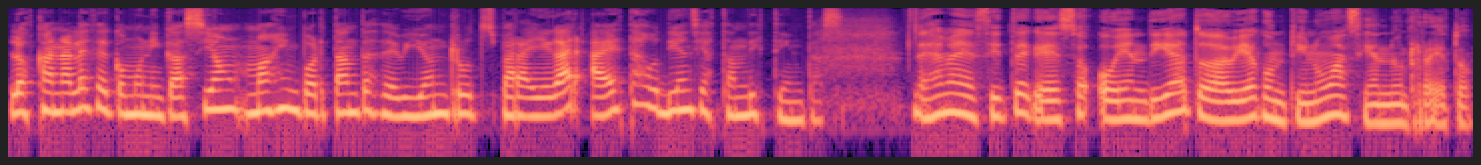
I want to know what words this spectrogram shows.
los canales de comunicación más importantes de Beyond Roots para llegar a estas audiencias tan distintas. Déjame decirte que eso hoy en día todavía continúa siendo un reto.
